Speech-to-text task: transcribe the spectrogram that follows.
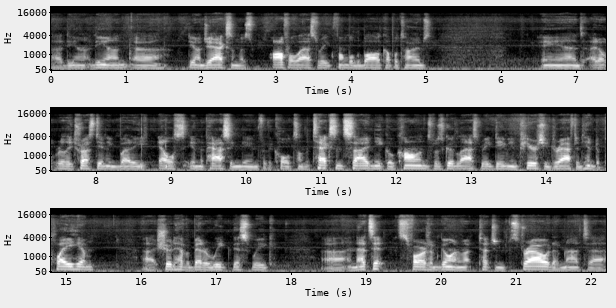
Uh, Deon, Deon, uh, Deon Jackson was awful last week, fumbled the ball a couple times. And I don't really trust anybody else in the passing game for the Colts. On the Texans side, Nico Collins was good last week. Dameon Pierce, you drafted him to play him. Uh, should have a better week this week. Uh, and that's it as far as I'm going. I'm not touching Stroud. I'm not uh,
